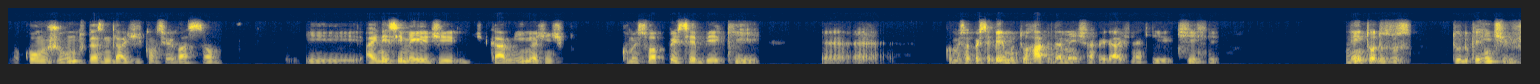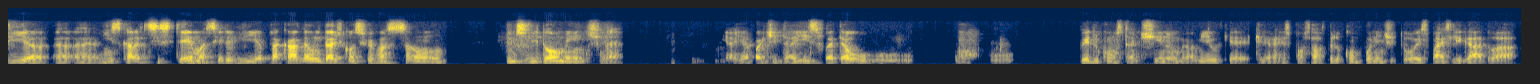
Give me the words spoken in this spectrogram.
no conjunto das unidades de conservação. E aí nesse meio de, de caminho a gente começou a perceber que é, é, começou a perceber muito rapidamente, na verdade, né, que, que nem todos os tudo que a gente via uh, uh, em escala de sistema servia para cada unidade de conservação individualmente, né? E aí, a partir daí, isso foi até o, o, o Pedro Constantino, meu amigo, que, é, que ele era responsável pelo componente 2, mais ligado à,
